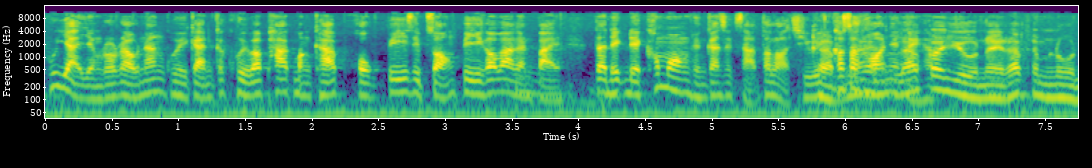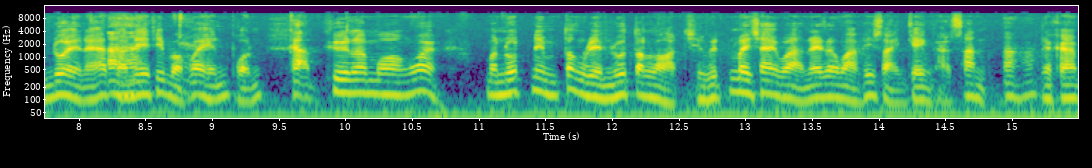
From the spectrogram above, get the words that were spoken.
ผู้ใหญ่อย่างเราเราๆนั่งคุยกันก็คุยว่าภาคบังคับ 6 ปี 12 ปีก็ว่ากันไป แต่เด็ก ๆเขามองถึงการศึกษาตลอดชีวิตครับเขาสะท้อนยังไงแล้วครัก็บ อยู่ในรัฐธรรมนูญด้วยนะฮะอ่าฮะตอนนี้ที่บอกว่าเห็นผลครับ อเรามองว่า มนุษย์นี่มันต้องเรียนรู้ตลอดชีวิต ไม่ใช่ว่าในระหว่างที่ใส่กางเกงขาสั้นอ่าฮะ นะครับ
